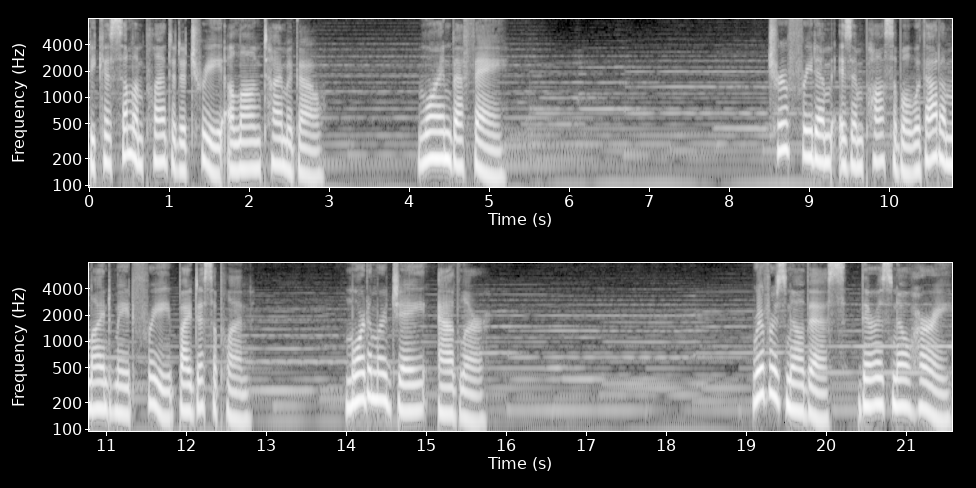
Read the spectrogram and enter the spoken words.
because someone planted a tree a long time ago. Warren Buffett. True freedom is impossible without a mind made free by discipline. Mortimer J. Adler. Rivers know this there is no hurry.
